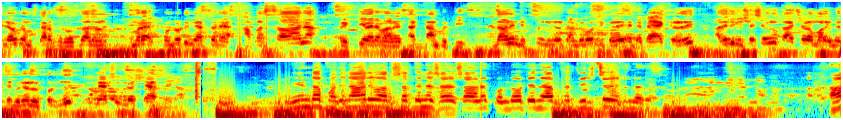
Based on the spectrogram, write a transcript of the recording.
എല്ലാവർക്കും നമസ്കാരം. ഫിറോസ്ബാദാണ് നമ്മുടെ കൊണ്ടോട്ടി നേർച്ചയുടെ അവസാന പെട്ടി വരമാണ് തട്ടാൻ പെട്ടി. അതാണ് ഇപ്പോൾ നിങ്ങൾ കണ്ടുകൊണ്ടിരിക്കുന്നത് എന്റെ ബാക്കിലുള്ളത്. അതിന്റെ വിശേഷങ്ങളും കാഴ്ചകളുമാണ് ഇന്നത്തെ വീഡിയോ ഉൾപ്പെടുന്നത്. മാക്സിമം വീഡിയോ ഷെയർ ചെയ്യാം നീണ്ട പതിനാല് വർഷത്തിന് ശേഷമാണ് കൊണ്ടോട്ടി നേരത്തെ തിരിച്ചു വരുന്നത്. ആ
